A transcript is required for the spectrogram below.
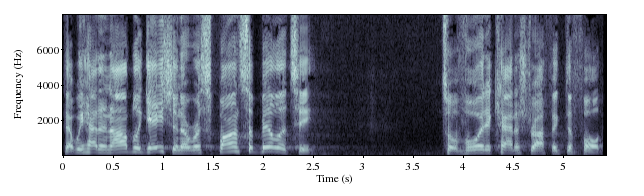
that we had an obligation, a responsibility to avoid a catastrophic default.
